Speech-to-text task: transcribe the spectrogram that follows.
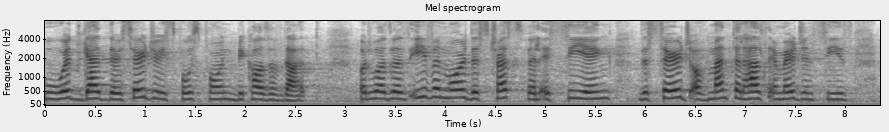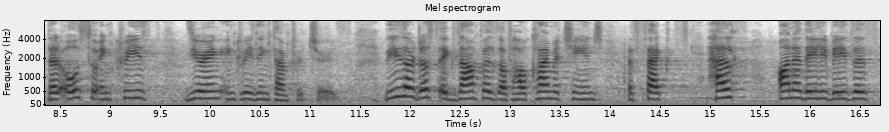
who would get their surgeries postponed because of that. But what was even more distressful is seeing the surge of mental health emergencies that also increased during increasing temperatures. These are just examples of how climate change affects health on a daily basis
